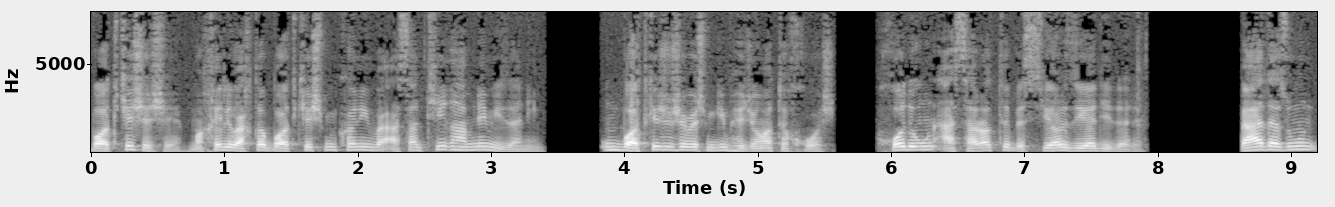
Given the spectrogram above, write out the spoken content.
بادکششه. ما خیلی وقتا بادکش می‌کنیم و اصلا تیغ هم نمی‌زنیم. اون بادکشش رو بهش میگیم هجامت خوش خود اون اثرات بسیار زیادی داره. بعد از اون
